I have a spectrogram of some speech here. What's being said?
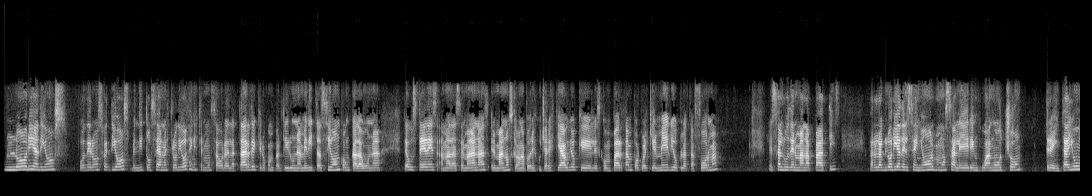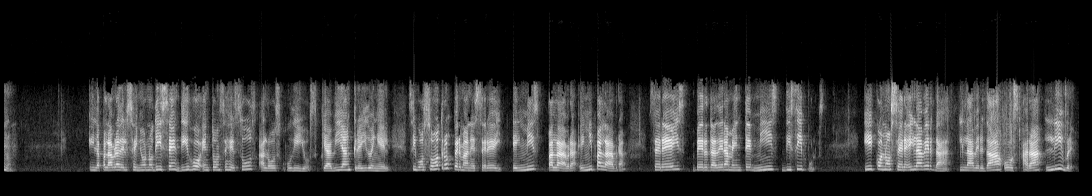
Gloria a Dios, poderoso es Dios, bendito sea nuestro Dios. En esta hermosa hora de la tarde quiero compartir una meditación con cada una de ustedes, amadas hermanas, hermanos que van a poder escuchar este audio, que les compartan por cualquier medio o plataforma. Les saluda hermana Patis. Para la gloria del Señor vamos a leer en Juan 8, 31. Y la palabra del Señor nos dice, dijo entonces Jesús a los judíos que habían creído en él, si vosotros permaneceréis en mis palabras, en mi palabra, seréis verdaderamente mis discípulos y conoceréis la verdad y la verdad os hará libre.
